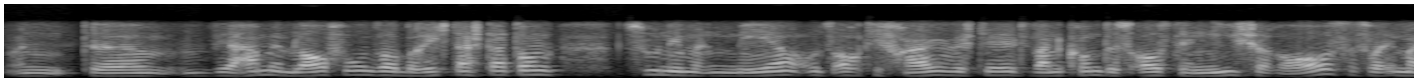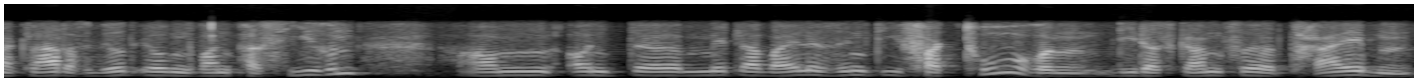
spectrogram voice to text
Und äh, wir haben im Laufe unserer Berichterstattung zunehmend mehr uns auch die Frage gestellt, wann kommt es aus der Nische raus? Es war immer klar, das wird irgendwann passieren. Ähm, und äh, mittlerweile sind die Faktoren, die das Ganze treiben,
